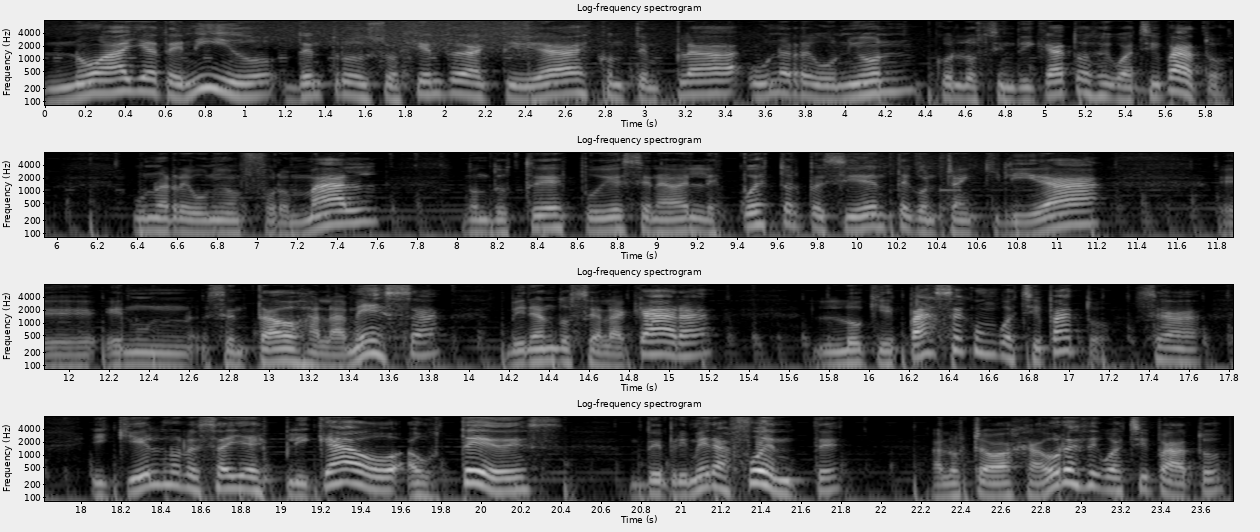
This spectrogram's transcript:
no haya tenido dentro de su agenda de actividades contemplada una reunión con los sindicatos de Huachipato, una reunión formal donde ustedes pudiesen haberles puesto al presidente con tranquilidad, eh, en un, sentados a la mesa, mirándose a la cara, lo que pasa con Huachipato. O sea, y que él no les haya explicado a ustedes de primera fuente, a los trabajadores de Huachipato,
